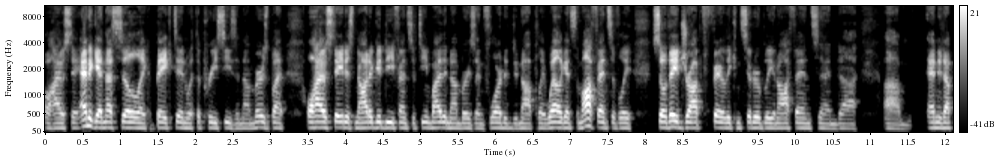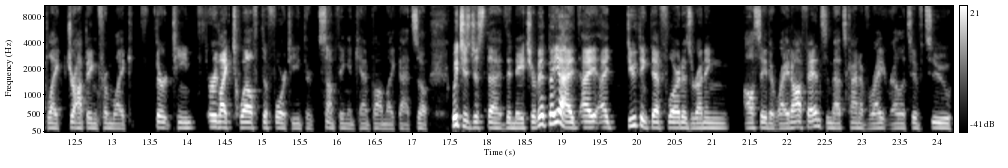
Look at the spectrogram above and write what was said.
Ohio State, and again that's still like baked in with the preseason numbers, but Ohio State is not a good defensive team by the numbers, and Florida did not play well against them offensively, so they dropped fairly considerably in offense and uh, um, ended up like dropping from like 13th or like 12th to 14th or something in KenPom like that. So, which is just the the nature of it. But yeah, I, I, I do think that Florida's running, I'll say the right offense, and that's kind of right relative to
